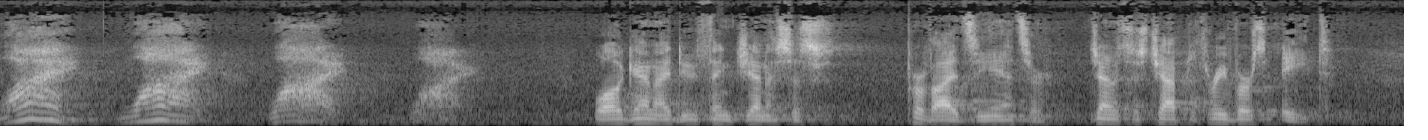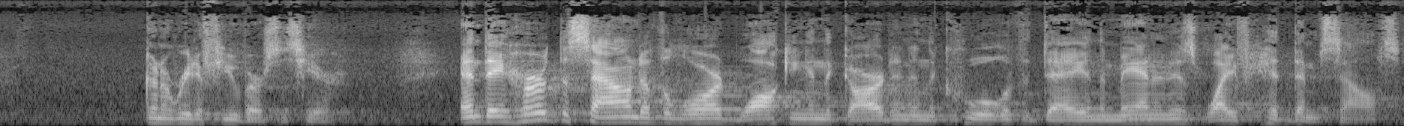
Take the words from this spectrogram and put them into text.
Why? Why? Why? Why? Well, again, I do think Genesis provides the answer. Genesis chapter 3, verse 8. Going to read a few verses here. And they heard the sound of the Lord walking in the garden in the cool of the day, and the man and his wife hid themselves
